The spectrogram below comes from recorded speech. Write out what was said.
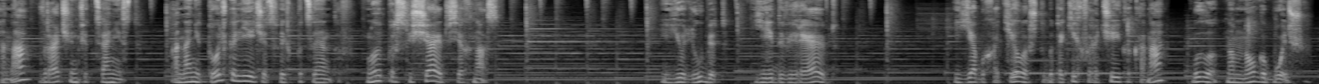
Она врач-инфекционист. Она не только лечит своих пациентов, но и просвещает всех нас. Ее любят, ей доверяют. И я бы хотела, чтобы таких врачей, как она, было намного больше –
